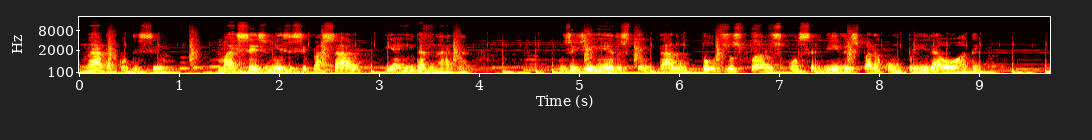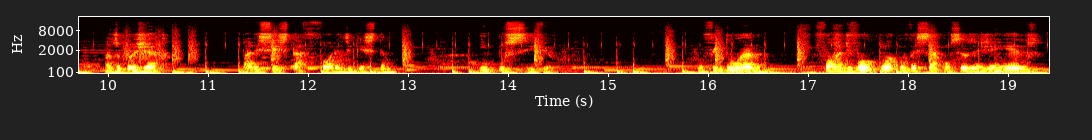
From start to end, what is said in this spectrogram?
nada aconteceu. Mais seis meses se passaram e ainda nada. Os engenheiros tentaram todos os planos concebíveis para cumprir a ordem, mas o projeto parecia estar fora de questão. Impossível. No fim do ano, Ford voltou a conversar com seus engenheiros.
